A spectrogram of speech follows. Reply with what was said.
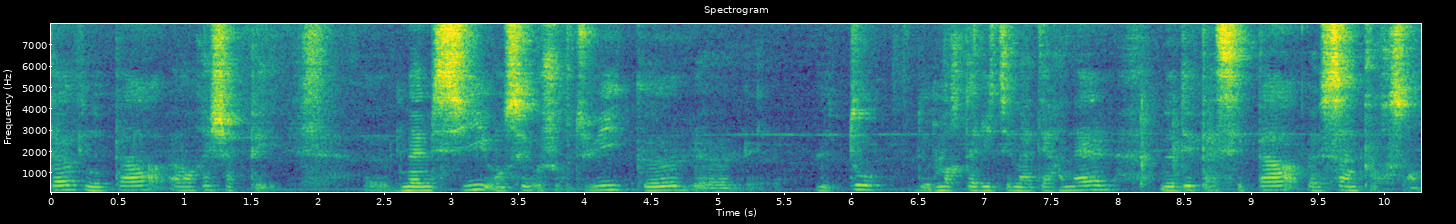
peuvent ne pas en réchapper. Euh, même si on sait aujourd'hui que le, le, taux de mortalité maternelle ne dépassait pas 5%.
